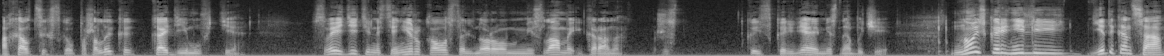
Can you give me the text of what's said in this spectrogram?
Ахалцихского пашалыка Кади и Муфте. В своей деятельности они руководствовали нормами ислама и Корана – жестко искореняя местные обычаи. Но искоренили не до конца.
